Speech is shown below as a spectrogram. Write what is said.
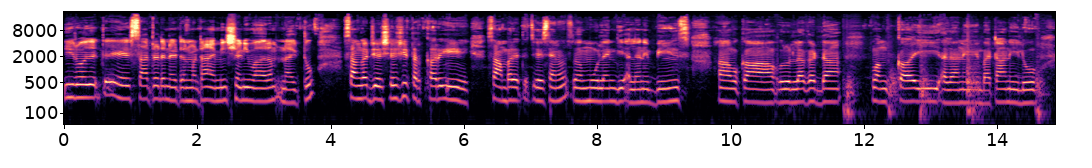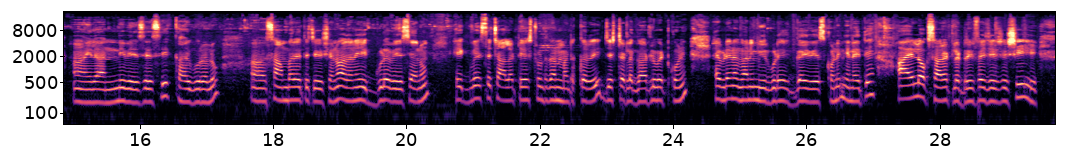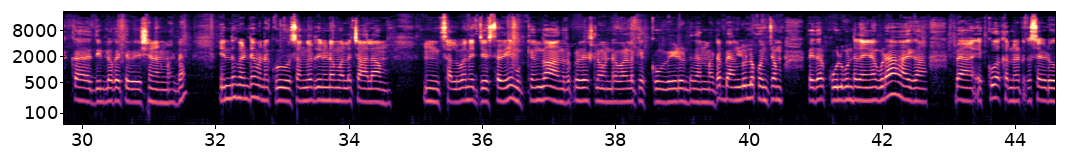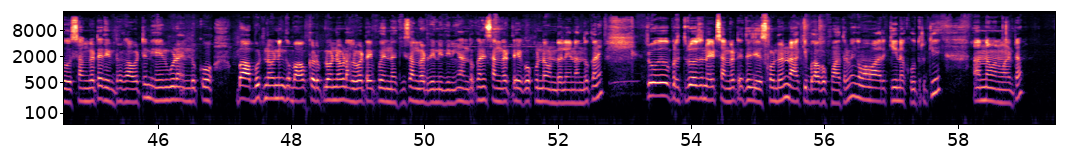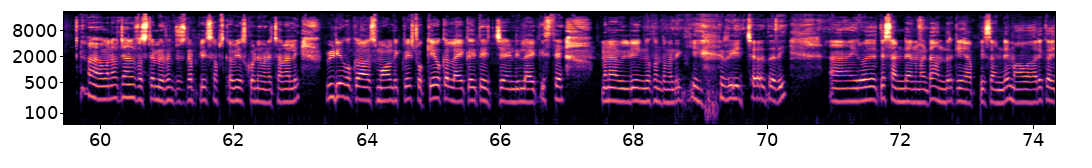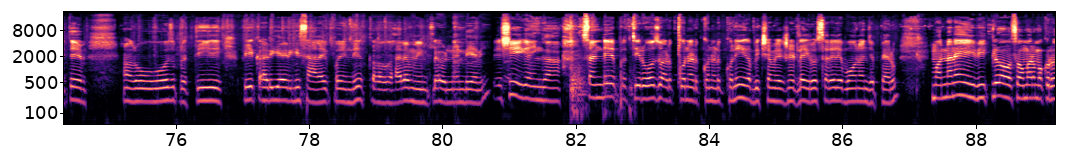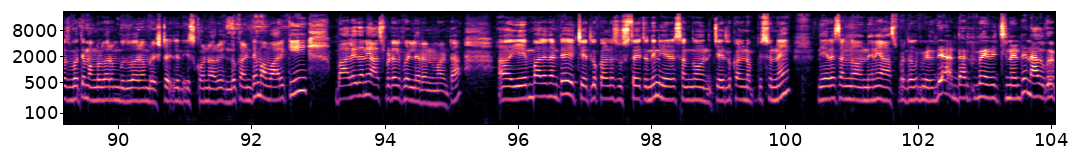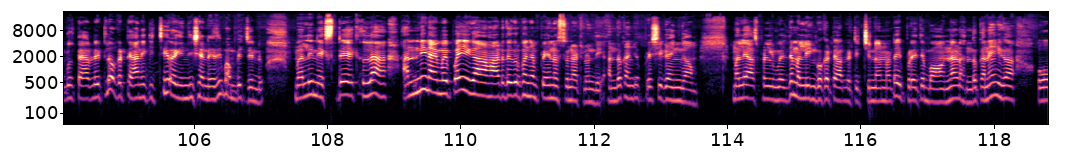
ఈరోజు అయితే Saturday night అనమాట ఐ మీన్ శనివారం నైట్ సంగటి చేసేసి తరకారీ సాంబార్ అయితే చేశాను. మూలంగి అలానే బీన్స్ ఒక ఉర్లగడ్డ వంకాయ అలానే బఠానీలు ఇలా అన్నీ వేసేసి కాయగూరలు సాంబార్ అయితే చేశాను. అలానే ఎగ్ కూడా వేసాను ఎగ్ వేస్తే చాలా టేస్ట్ ఉంటుంది అనమాట కర్రీ. జస్ట్ అట్లా ఘాట్లు పెట్టుకొని ఎప్పుడైనా కానీ మీరు కూడా ఎగ్ అయి వేసుకోండి నేనైతే ఆయిల్లో ఒకసారి అట్లా డ్రై ఫ్రై చేసేసి దీంట్లోకి అయితే వేసాను అనమాట ఎందుకంటే మనకు సంగటి తినడం వల్ల చాలా మ్, అనేది చేస్తుంది. ముఖ్యంగా ఆంధ్రప్రదేశ్లో ఉండే వాళ్ళకి ఎక్కువ వేడి ఉంటుంది అనమాట బెంగళూరులో కొంచెం వెదర్ కూల్గా ఉంటుంది అయినా కూడా ఇక బ్యా ఎక్కువ కర్ణాటక సైడ్ సంగటే తింటారు కాబట్టి నేను కూడా ఎందుకో బాబు పుట్టినప్పుడు ఇంకా బాబు కడుపులో ఉన్నప్పుడు అలవాటు అయిపోయింది నాకు ఈ సంగటి తిని తిని. అందుకని సంగటి లేకోకుండా ఉండలేను. అందుకని రోజు ప్రతిరోజు నైట్ సంగటి అయితే చేసుకుంటాను. నాకు ఈ బాబుకి మాత్రమే. ఇంకా మా వారికి నా కూతురికి అన్నం అనమాట మన ఛానల్ ఫస్ట్ టైం ఎవరైనా చూసినా ప్లీజ్ సబ్స్క్రైబ్ చేసుకోండి మన ఛానల్ని వీడియోకి ఒక స్మాల్ రిక్వెస్ట్ ఒకే ఒక లైక్ అయితే ఇచ్చేయండి. లైక్ ఇస్తే మన వీడియో ఇంకా కొంతమందికి రీచ్ అవుతుంది. ఈరోజైతే సండే అనమాట అందరికీ హ్యాపీ సండే మా వారికి అయితే రోజు ప్రతి వీక్ అడిగి అడిగి సాలైపోయింది. అయిపోయింది ఒక వారం ఇంట్లో ఉండండి అని. చెప్పేసి ఇక ఇంకా సండే ప్రతిరోజు అడుక్కొని అడుక్కొని అడుక్కొని ఇక భిక్షం వేసినట్ల ఈరోజు సరేలే పోను అని చెప్పారు. మొన్ననే ఈ వీక్లో సోమవారం ఒకరోజు పోతే మంగళవారం బుధవారం రెస్ట్ అయితే తీసుకున్నారు. ఎందుకంటే మా వారికి బాగాలేదని హాస్పిటల్కి వెళ్ళారనమాట ఏం బాగాలేదంటే చేతులు కాళ్ళ సుస్థ అవుతుంది నీరసంగా ఉంది. చేతులు కాళ్ళు నొప్పిస్తున్నాయి నీరసంగా ఉందని హాస్పిటల్కి వెళ్తే ఆ డాక్టర్ ఏమి ఇచ్చిందంటే నాలుగు రకాల ట్యాబ్లెట్లు ఒక టానిక్ ఇచ్చి ఇంజక్షన్ వేసి పంపించిండు. మళ్ళీ నెక్స్ట్ డే కల్లా అన్నీ నయమైపోయి ఇక హార్ట్ దగ్గర కొంచెం పెయిన్ వస్తున్నట్లుంది. అందుకని చెప్పేసి ఇక ఇంకా మళ్ళీ హాస్పిటల్కి వెళ్తే మళ్ళీ ఇంకొక టాబ్లెట్ ఇచ్చిండు అనమాట ఇప్పుడైతే బాగున్నాడు. అందుకనే ఇక ఓ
